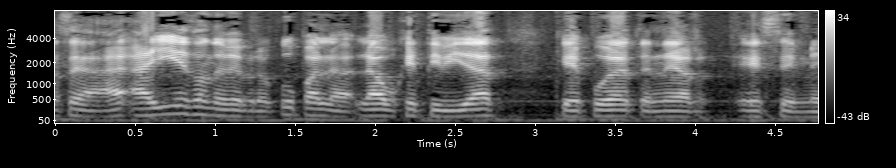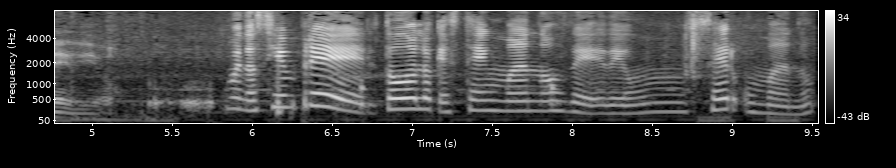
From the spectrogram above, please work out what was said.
O sea, ahí es donde me preocupa la, la objetividad que pueda tener ese medio. Bueno, siempre todo lo que esté en manos de, de un ser humano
